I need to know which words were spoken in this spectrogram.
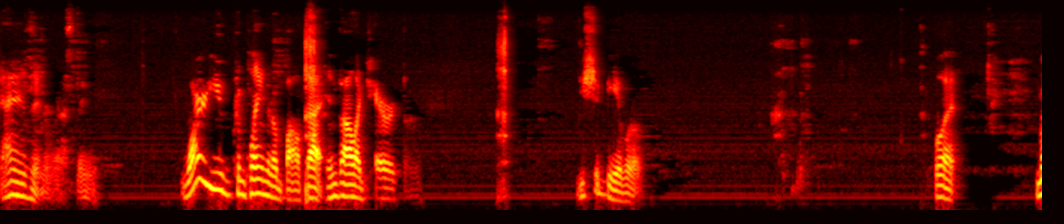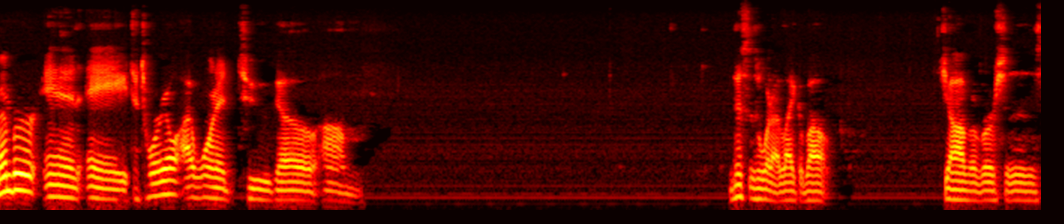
That is interesting. Why are you complaining about that invalid character? You should be able to. But remember in a tutorial I wanted to go um, this is what I like about Java versus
